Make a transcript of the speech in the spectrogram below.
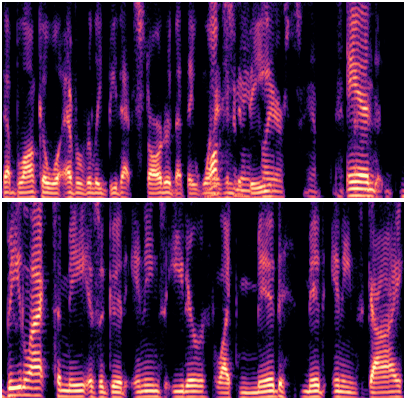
that Blanco will ever really be that starter that they wanted him to be. Yeah. And Bielak to me is a good innings eater, like mid mid innings guy.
